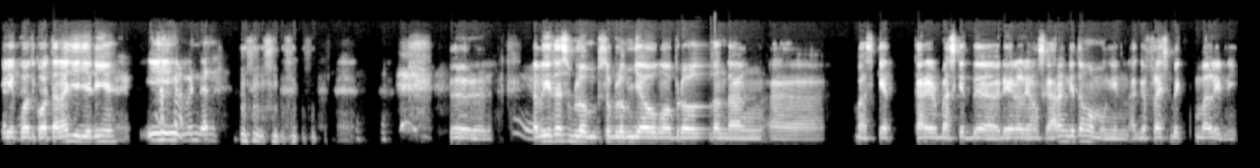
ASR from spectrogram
Iya, kuat-kuatan aja jadinya. Iya bener. Iya. Tapi kita sebelum sebelum jauh ngobrol tentang eh, basket, karir basket da- Daryl yang sekarang, kita ngomongin agak flashback kembali nih.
